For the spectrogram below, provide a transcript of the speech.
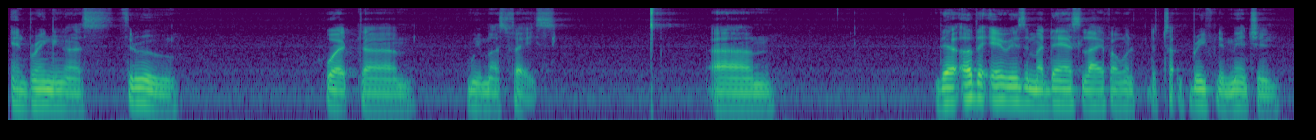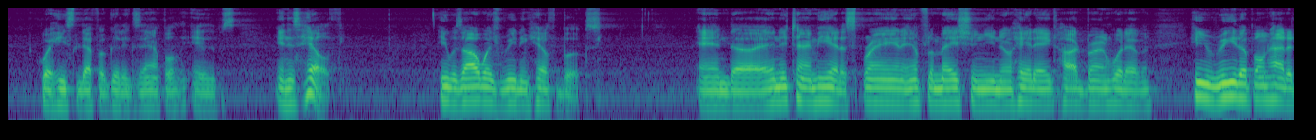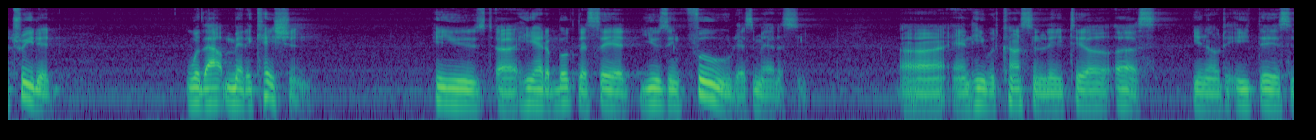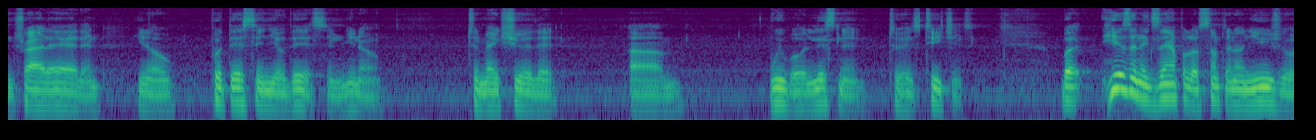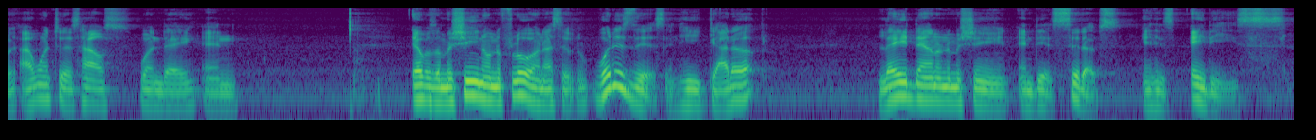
in bringing us through what um, we must face. Um, there are other areas in my dad's life I want to t- briefly mention where he's left a good example is in his health. He was always reading health books. And uh, anytime he had a sprain, an inflammation, you know, headache, heartburn, whatever, he read up on how to treat it without medication. He used, uh, he had a book that said using food as medicine. Uh, and he would constantly tell us, you know, to eat this and try that and, you know, put this in your this and, you know, to make sure that um, we were listening to his teachings. But here's an example of something unusual. I went to his house one day and there was a machine on the floor, and I said, What is this? And he got up, laid down on the machine, and did sit ups in his 80s.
